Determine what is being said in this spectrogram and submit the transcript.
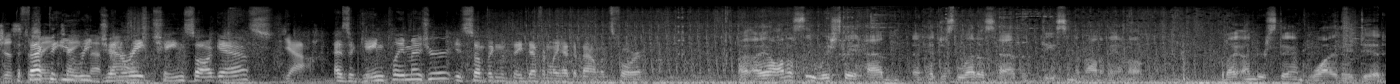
Just The to fact that you regenerate balance. chainsaw gas yeah, as a gameplay measure is something that they definitely had to balance for. I, I honestly wish they hadn't and had just let us have a decent amount of ammo. But I understand why they did.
